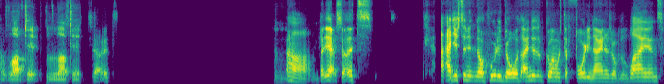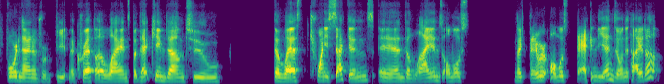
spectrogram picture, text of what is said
I loved it. Loved it. So it's Mm. um, but yeah, so it's I I just didn't know who to go with. I ended up going with the 49ers over the Lions. 49ers were beating the crap out of the Lions, but that came down to the last 20 seconds, and the Lions almost like they were almost back in the end zone to tie it up.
